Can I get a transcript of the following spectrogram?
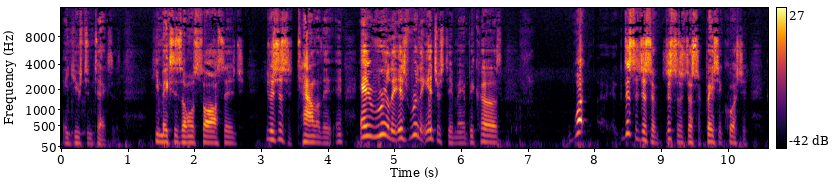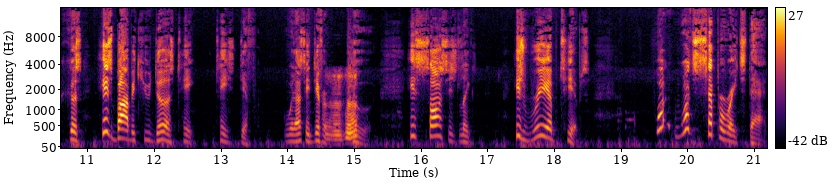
in Houston, Texas. He makes his own sausage. He's just a talented, and, and really, it's really interesting, man, because what this is just a this is just a basic question because his barbecue does take taste different. When I say different, mm-hmm. good. His sausage links, his rib tips. What what separates that?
